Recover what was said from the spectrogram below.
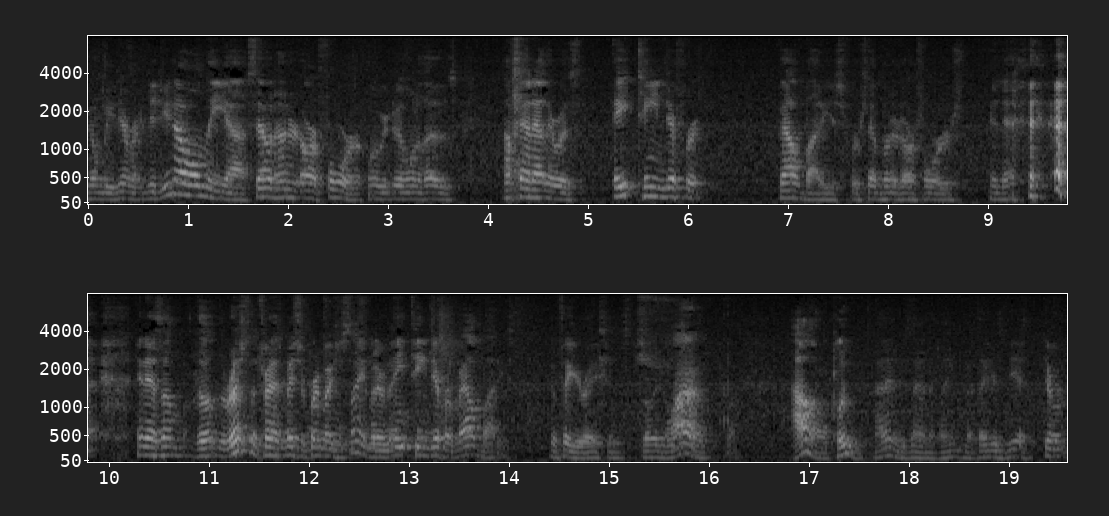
going to be different. Did you know on the uh, 700R4, when we were doing one of those, I found out there was 18 different valve bodies for 700R4s. And that, and that's, um, the, the rest of the transmission is pretty much the same, but there there's 18 different valve bodies. configurations. So it's a Why? lot of, I don't have a clue. I didn't design the thing, but they just did. Different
